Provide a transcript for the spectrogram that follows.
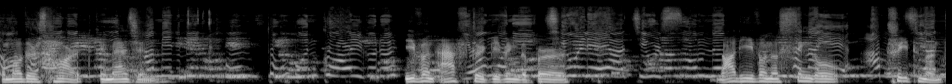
the mother's heart, imagine, even after giving the birth, not even a single treatment,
